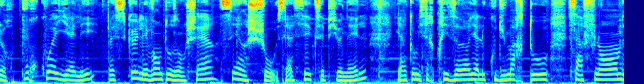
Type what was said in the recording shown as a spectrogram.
Alors pourquoi y aller? Parce que les ventes aux enchères, c'est un show, c'est assez exceptionnel. Il y a un commissaire-priseur, il y a le coup du marteau, ça flambe,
